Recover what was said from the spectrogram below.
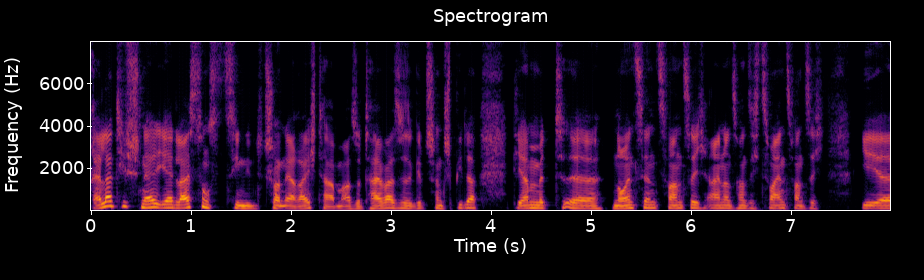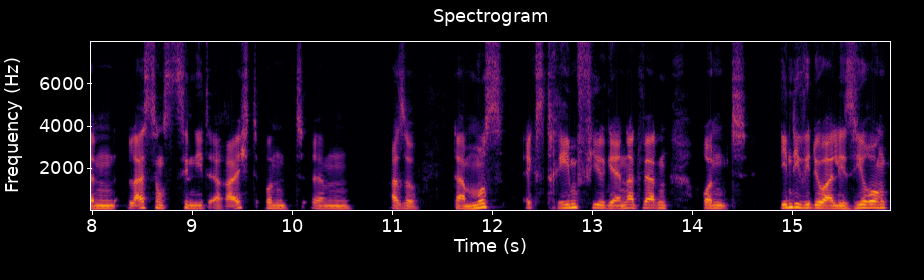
relativ schnell ihr Leistungsziel schon erreicht haben. Also teilweise gibt es schon Spieler, die haben mit äh, 19, 20, 21, 22 ihren Leistungszenit erreicht. Und ähm, also da muss extrem viel geändert werden. Und Individualisierung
